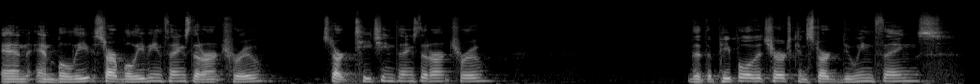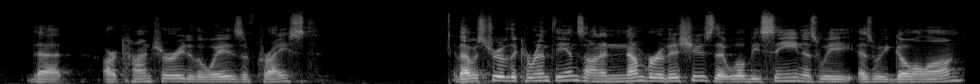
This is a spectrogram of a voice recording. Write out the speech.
and, and believe, start believing things that aren't true? Start teaching things that aren't true? that the people of the church can start doing things that are contrary to the ways of Christ. That was true of the Corinthians on a number of issues that will be seen as we, as we go along.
